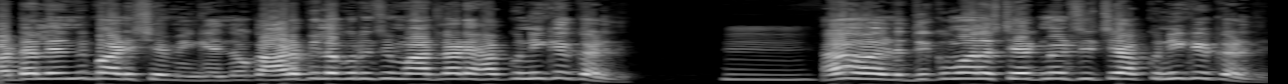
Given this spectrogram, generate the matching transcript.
బట్టలు ఏంది? బాడీ షేమింగ్ ఏంది? ఒక ఆడపిల్ల గురించి మాట్లాడే హక్కు నీకెక్కడిది? దిక్కుమాల స్టేట్మెంట్స్ ఇచ్చే హక్కు నీకెక్కడిది?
